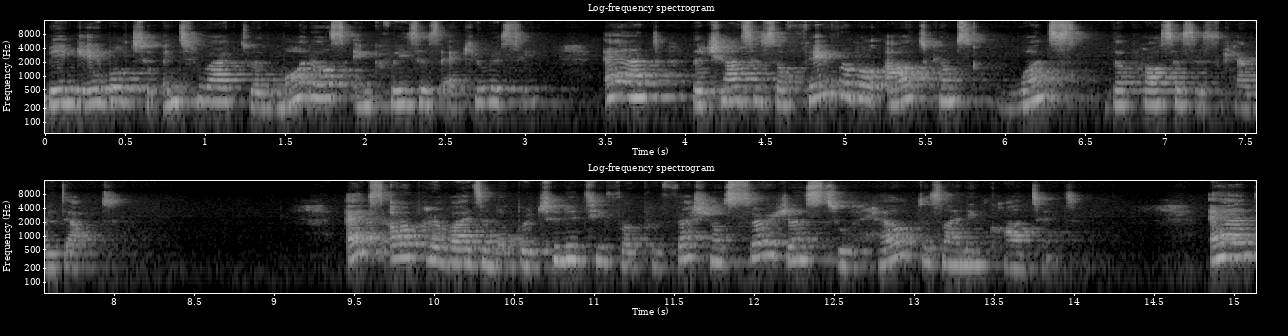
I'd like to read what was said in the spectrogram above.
Being able to interact with models increases accuracy and the chances of favorable outcomes once the process is carried out. XR provides an opportunity for professional surgeons to help designing content and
